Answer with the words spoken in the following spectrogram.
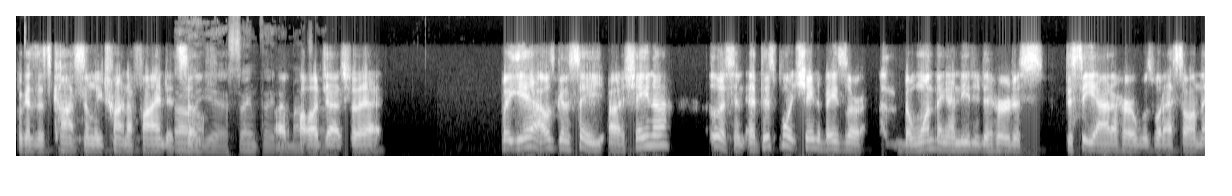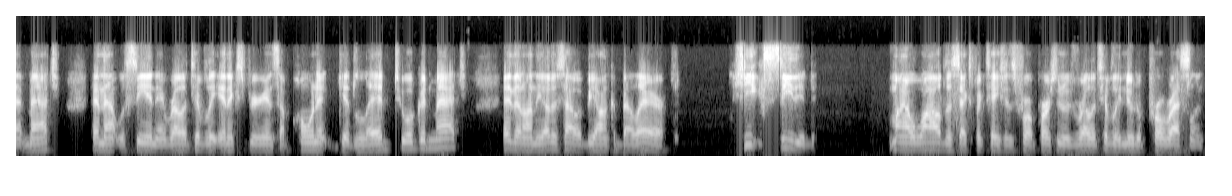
because it's constantly trying to find itself. Oh itself. yeah, same thing. I on time. apologize for that. But yeah, I was gonna say, uh, Shayna. Listen, at this point, Shayna Baszler, the one thing I needed to her to to see out of her was what I saw in that match, and that was seeing a relatively inexperienced opponent get led to a good match. And then on the other side with Bianca Belair, she exceeded my wildest expectations for a person who's relatively new to pro wrestling.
